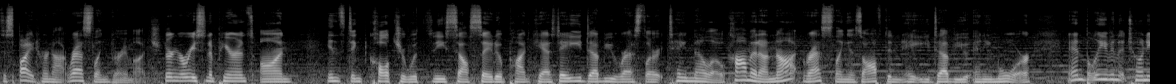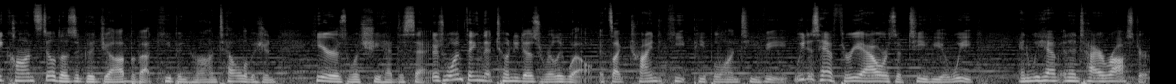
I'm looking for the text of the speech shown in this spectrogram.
despite her not wrestling very much. During a recent appearance on Instinct Culture with Denise Salcedo podcast, AEW wrestler Tay Melo commented on not wrestling as often in AEW anymore and believing that Tony Khan still does a good job about keeping her on television. Here's what she had to say. There's one thing that Tony does really well. It's like trying to keep people on TV. We just have three hours of TV a week, and we have an entire roster.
